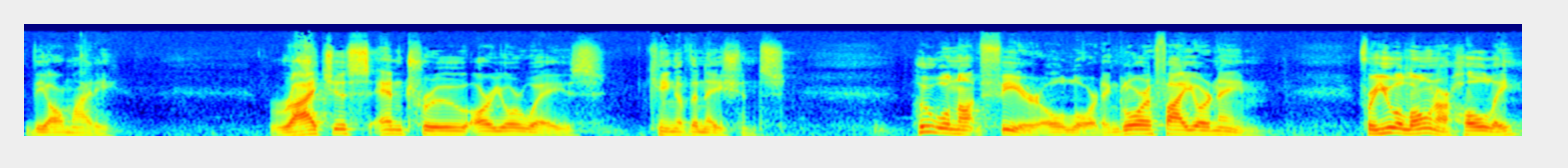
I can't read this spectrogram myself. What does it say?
the Almighty. Righteous and true are your ways, King of the nations. Who will not fear, O Lord, and glorify your name? For you alone are holy.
